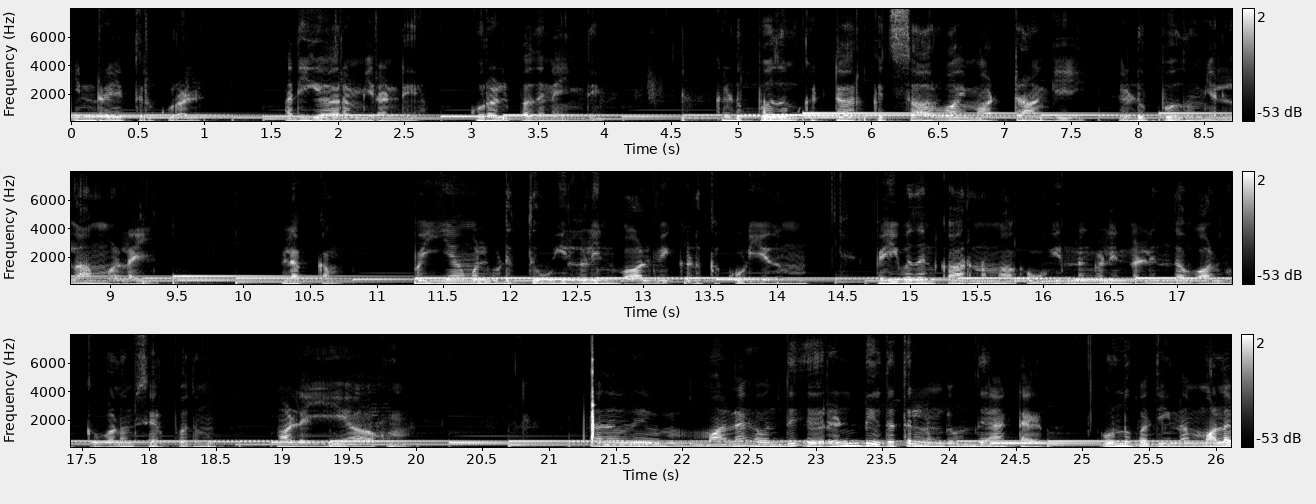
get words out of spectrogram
இன்றைய திருக்குறள் அதிகாரம் இரண்டு குறள் பதினைந்து. கெடுப்பதும் கெட்டார்க்குச் சார்வாய் மாற்றாங்கி எடுப்பதும் எல்லாம் மழை விளக்கம். பெய்யாமல் விடுத்து உயிர்களின் வாழ்வை கெடுக்கக்கூடியதும் பெய்வதன் காரணமாக உயிரினங்களின் நலிந்த வாழ்வுக்கு வளம் சேர்ப்பதும் மழையே ஆகும். அதாவது மழை வந்து ரெண்டு விதத்தில் நமக்கு வந்து ஆக்ட் ஆகுது. ஒன்று பார்த்திங்கன்னா மழை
